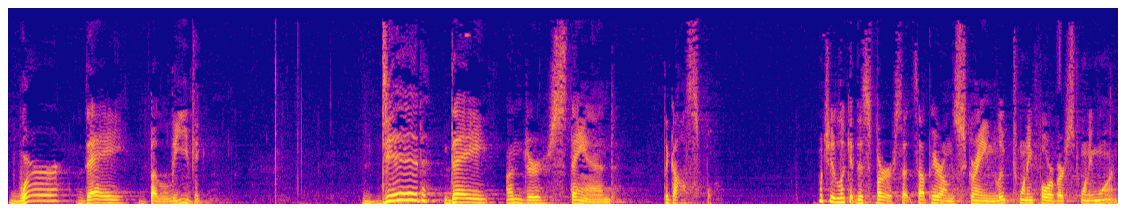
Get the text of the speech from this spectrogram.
Were they believing? Did they understand the gospel? I want you to look at this verse that's up here on the screen, Luke 24 verse 21.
